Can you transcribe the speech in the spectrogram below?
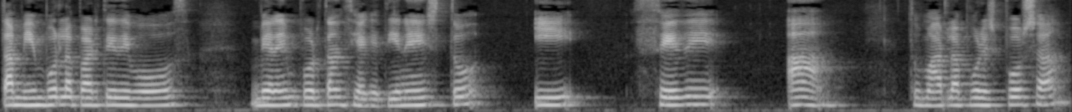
También por la parte de voz ve la importancia que tiene esto y cede a tomarla por esposa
